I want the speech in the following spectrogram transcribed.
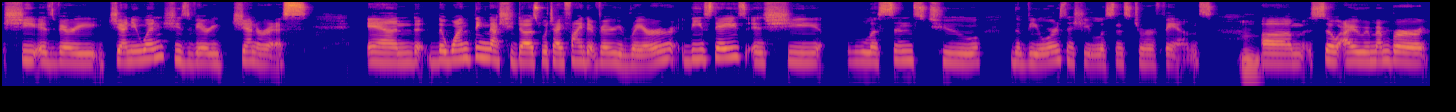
She is very genuine, she's very generous. And the one thing that she does, which I find it very rare these days, is she listens to the viewers and she listens to her fans. Mm. Um, so I remember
